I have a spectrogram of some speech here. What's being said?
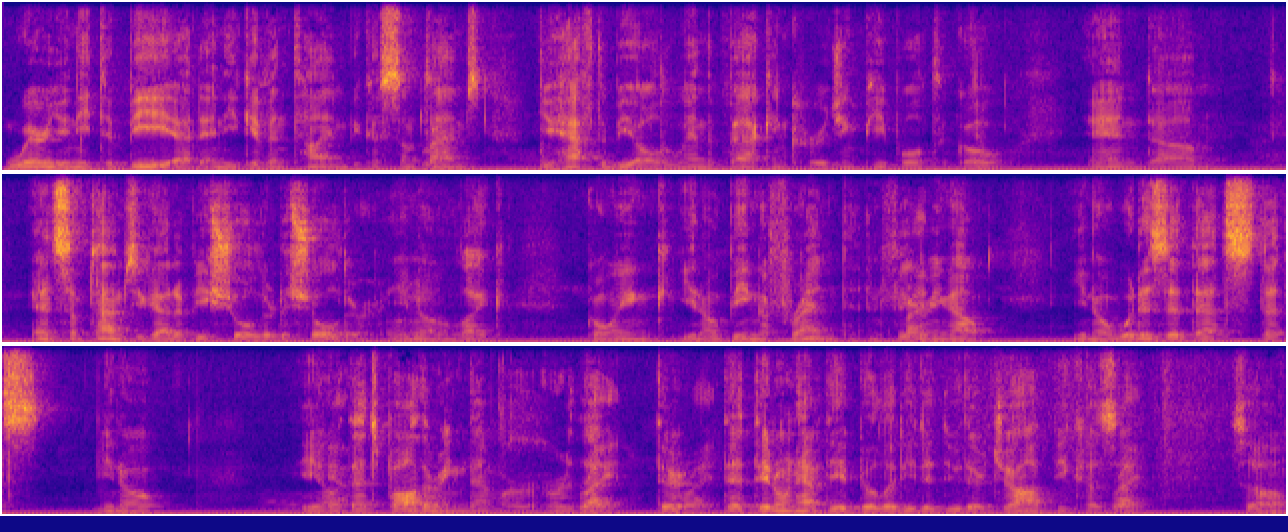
where you need to be at any given time because sometimes you have to be all the way in the back, encouraging people to go, and um, and sometimes you got to be shoulder to shoulder. You Mhm. know, like going, you know, being a friend and figuring out, you know, what is it that's that's you know you know Yeah. that's bothering them or, or that Right, they're right. that they don't have the ability to do their job because Right. of so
